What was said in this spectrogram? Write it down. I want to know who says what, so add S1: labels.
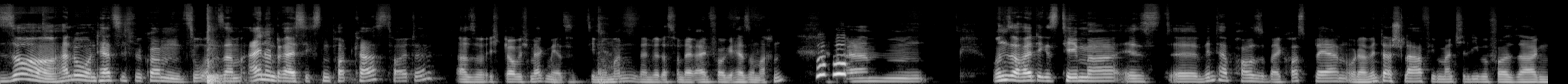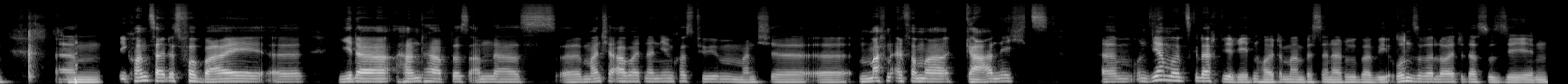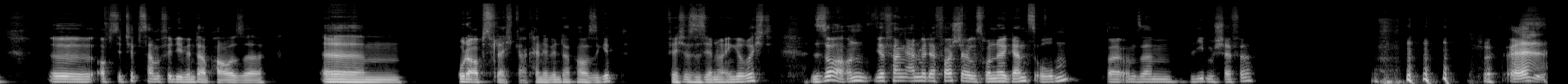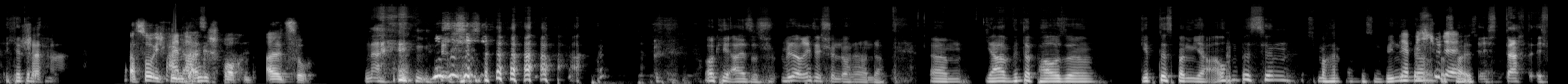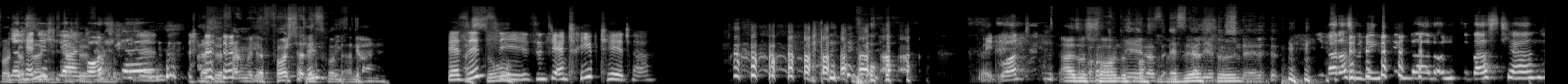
S1: So, hallo und herzlich willkommen zu unserem 31. Podcast heute. Also ich glaube, ich merke mir jetzt die Nummern, wenn wir das von der Reihenfolge her so machen. Ähm, unser heutiges Thema ist äh, Winterpause bei Cosplayern oder Winterschlaf, wie manche liebevoll sagen. Ähm, die Konzeit ist vorbei, äh, jeder handhabt das anders. Äh, manche arbeiten an ihren Kostümen, manche äh, machen einfach mal gar nichts. Ähm, und wir haben uns gedacht, wir reden heute mal ein bisschen darüber, wie unsere Leute das so sehen, äh, ob sie Tipps haben für die Winterpause ähm, oder ob es vielleicht gar keine Winterpause gibt. Vielleicht ist es ja nur ein Gerücht. So, und wir fangen an mit der Vorstellungsrunde ganz oben bei unserem lieben Chefe.
S2: Well,
S3: Ich hätte-
S2: Chef.
S4: Ach so, ich bin
S3: Also.
S4: angesprochen. Also.
S1: Nein.
S3: okay, also wieder richtig schön durcheinander. Ähm, ja, Winterpause gibt es bei mir auch ein bisschen. Ich mache einfach ein bisschen weniger.
S5: bist du
S3: das
S5: denn?
S3: heißt,
S1: Ich dachte, ich wollte
S5: Das
S1: sagen,
S5: ich gar
S1: dachte,
S5: nicht.
S1: wir fangen-
S5: Vorstellen.
S1: ich dachte, wir fangen mit der Vorstellungsrunde an.
S5: Wer sind
S3: so.
S5: Sie? Sind Sie ein Triebtäter?
S6: Wait, what?
S3: Also Sean,
S1: okay,
S3: das machst du sehr schön.
S1: schnell.
S6: Wie war das mit den Kindern und Sebastian?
